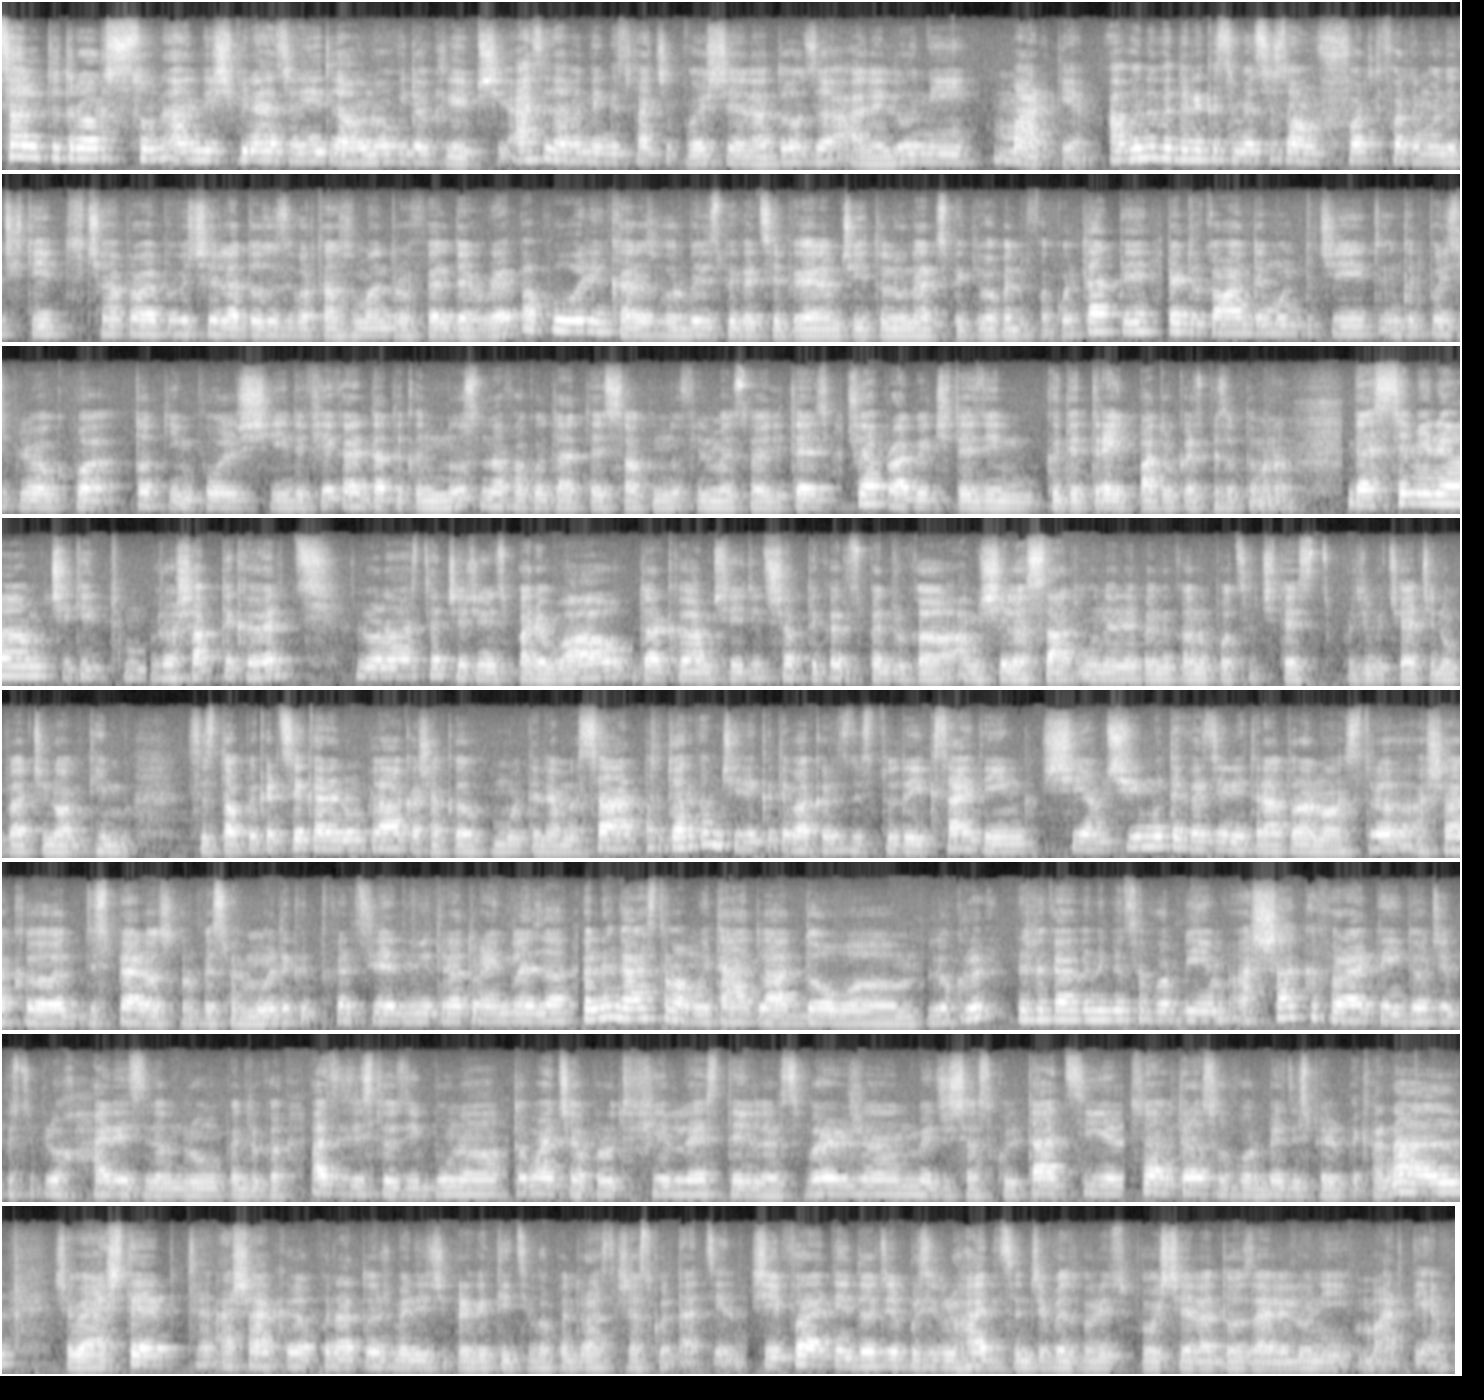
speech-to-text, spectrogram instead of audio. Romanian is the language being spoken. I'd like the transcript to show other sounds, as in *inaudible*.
Salut tuturor, sunt Andy și bine ați venit la un nou videoclip și astăzi avem de gând să facem poveștile la doză ale lunii martie. Având în vedere că semestrul ăsta am foarte, foarte mult de citit, cel mai probabil poveștile la doză se vor transforma într-un fel de wrap-up-uri în care să vorbesc despre cărțile pe care le-am citit în luna respectivă pentru facultate, pentru că am atât de mult de citit încât pur și simplu mă ocupă tot timpul și de fiecare dată când nu sunt la facultate sau când nu filmez sau editez, cel mai probabil citesc din câte 3-4 cărți pe săptămână. De asemenea, am citit vreo 7 cărți luna asta, ceea ce mi se pare wow, doar că am citit șapte cărți pentru că am și lăsat unele pentru că nu pot să citesc pur și simplu ceea ce nu-mi place, nu am timp să stau pe cărțile care nu-mi plac, așa că multe le-am lăsat. Doar că am citit câteva cărți destul de exciting și am citit multe cărți din literatura noastră, așa că despre ele o să vorbesc mai mult decât cărțile din literatura engleză. Pe lângă asta m-am uitat la două lucruri despre care avem de gând să vorbim, așa că fără alte introduceri, pe simplu, haideți să dăm drumul pentru că astăzi este o zi bună, tocmai ce a apărut Fearless Taylor's Version, mergeți și ascultați-l. Și am să vorbesc despre el pe canal și abia aștept, așa că până atunci mergeți și pregătiți-vă pentru asta asta și ascultați-l. Și fără a te introduce, pur și simplu, haideți să începem să vorbim despre la doza ale lunii martie.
